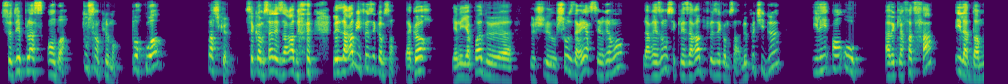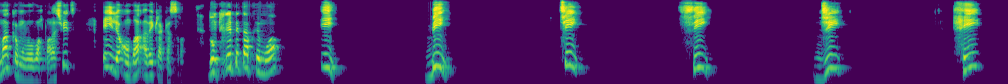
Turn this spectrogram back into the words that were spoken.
se déplace en bas, tout simplement. Pourquoi? Parce que c'est comme ça, les Arabes, les Arabes, ils faisaient comme ça. D'accord? Il n'y a, pas de, de choses derrière, c'est vraiment la raison, c'est que les Arabes faisaient comme ça. Le petit 2, il est en haut avec la fatha et la damma, comme on va voir par la suite et il est en bas avec la kasra. Donc répétez après moi. I, bi, ti, si, ji, hi,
